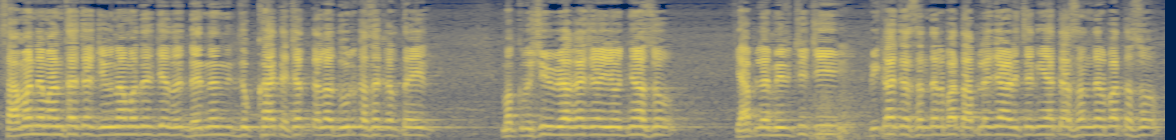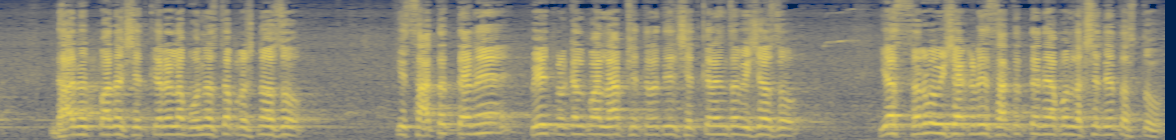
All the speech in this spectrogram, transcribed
सामान्य माणसाच्या जीवनामध्ये जे दैनंदिन दुःख आहे त्याच्यात त्याला दूर कसं करता येईल मग कृषी विभागाच्या योजना असो की आपल्या मिरचीची पिकाच्या संदर्भात आपल्या ज्या अडचणी आहेत त्या संदर्भात असो धान उत्पादक शेतकऱ्याला बोनसचा प्रश्न असो की सातत्याने पेज प्रकल्प लाभ क्षेत्रातील शेतकऱ्यांचा विषय असो या सर्व विषयाकडे सातत्याने आपण लक्ष देत असतो.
